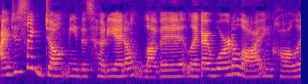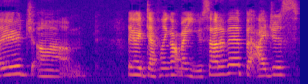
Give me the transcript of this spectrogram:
i just like don't need this hoodie. I don't love it. Like i wore it a lot in college. Um like i definitely got my use out of it but i just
